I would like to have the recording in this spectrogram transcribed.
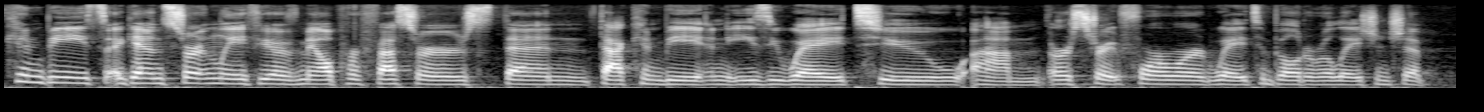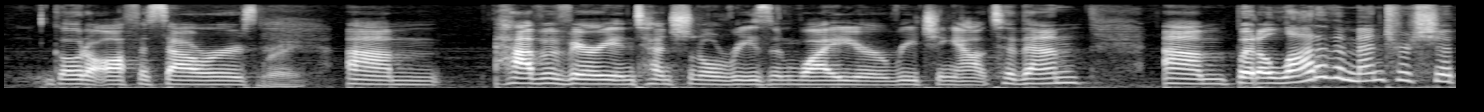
can be, again, certainly if you have male professors, then that can be an easy way to, um, or a straightforward way to build a relationship go to office hours, right. um, have a very intentional reason why you're reaching out to them. Um, but a lot of the mentorship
